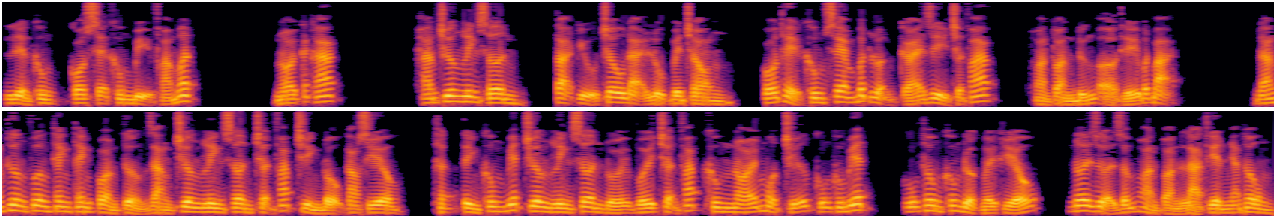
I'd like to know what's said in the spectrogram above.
liền không có sẽ không bị phá mất. Nói cách khác, hán trương linh sơn, tại cựu châu đại lục bên trong, có thể không xem bất luận cái gì trận pháp, hoàn toàn đứng ở thế bất bại đáng thương phương thanh thanh còn tưởng rằng trương linh sơn trận pháp trình độ cao siêu, thật tình không biết trương linh sơn đối với trận pháp không nói một chữ cũng không biết, cũng thông không được mấy khiếu, nơi dựa dẫm hoàn toàn là thiên nhãn thông.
